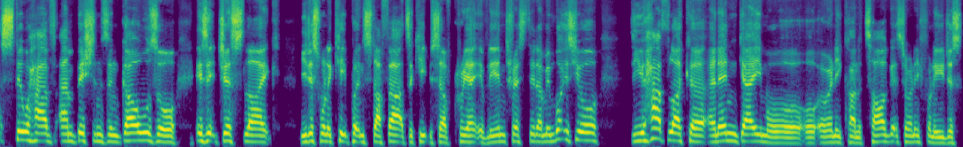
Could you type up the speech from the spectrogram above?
still have ambitions and goals or is it just like you just want to keep putting stuff out to keep yourself creatively interested? I mean what is your do you have like a, an end game or, or or any kind of targets or anything or are you just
